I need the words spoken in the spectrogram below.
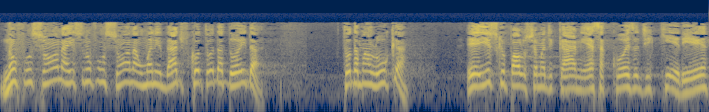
Não funciona, isso não funciona. A humanidade ficou toda doida, toda maluca. É isso que o Paulo chama de carne, essa coisa de querer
